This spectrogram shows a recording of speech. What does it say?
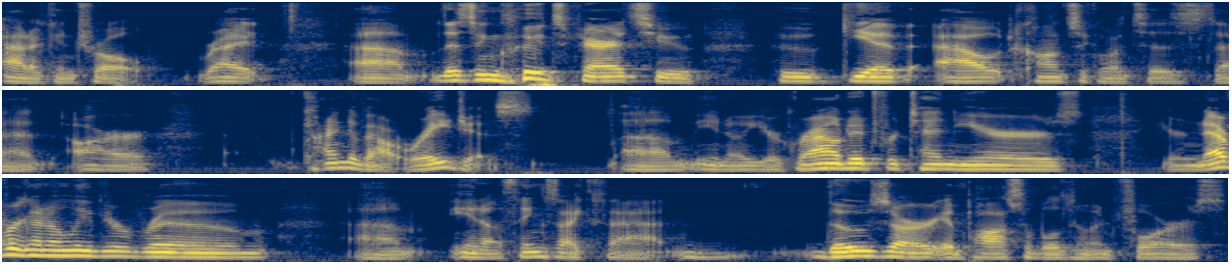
out of control, right? Um, this includes parents who who give out consequences that are kind of outrageous. Um, you know, you're grounded for ten years. You're never going to leave your room. Um, you know, things like that. Those are impossible to enforce.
